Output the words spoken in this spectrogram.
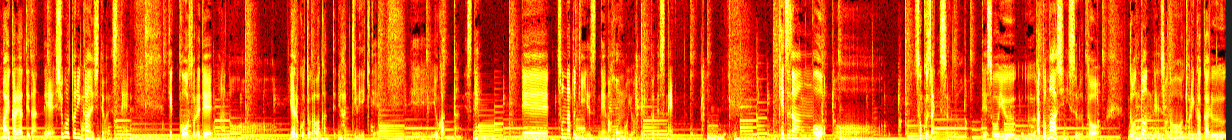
前からやってたんで仕事に関してはですね結構それで、あのー、やることが分かってねはっきりできて、えー、よかったんですね。でそんな時にですね、まあ、本を読んでるとですね決断を即座にすると。でそういう後回しにするとどんどんねその取り掛かる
